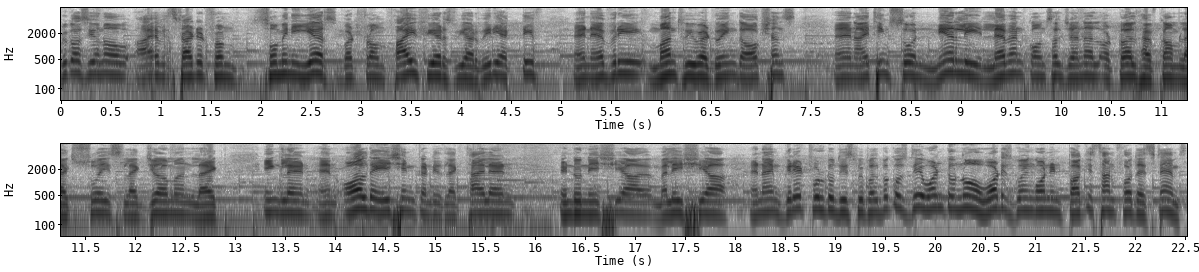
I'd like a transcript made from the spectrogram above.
because you know I have started from so many years, but from five years we are very active, and every month we were doing the auctions, and I think so nearly 11 consul general or 12 have come, like Swiss, like German, like England, and all the Asian countries like Thailand, Indonesia, Malaysia, and I'm grateful to these people because they want to know what is going on in Pakistan for the stamps.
